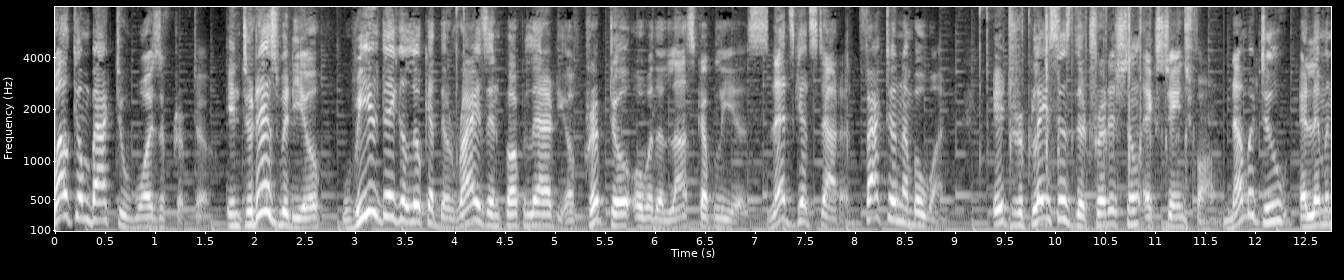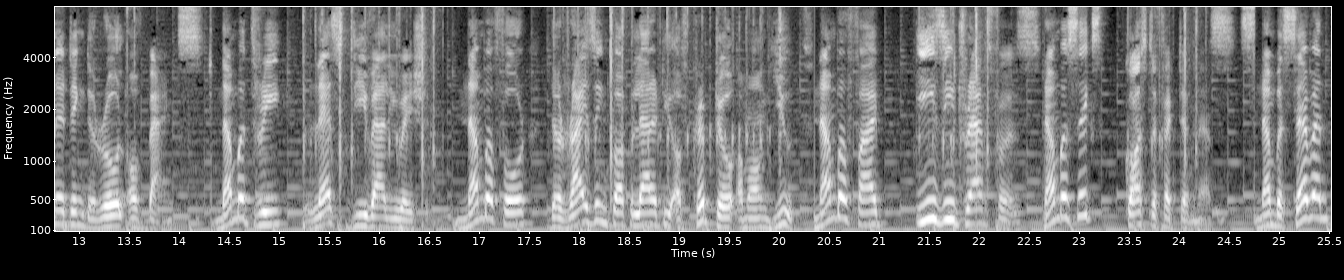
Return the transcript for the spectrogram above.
Welcome back to Voice of Crypto. In today's video, we'll take a look at the rise in popularity of crypto over the last couple of years. Let's get started. Factor number one. It replaces the traditional exchange form. Number two, eliminating the role of banks. Number three, less devaluation. Number four, the rising popularity of crypto among youth. Number five, easy transfers. Number six, cost effectiveness. Number seven,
